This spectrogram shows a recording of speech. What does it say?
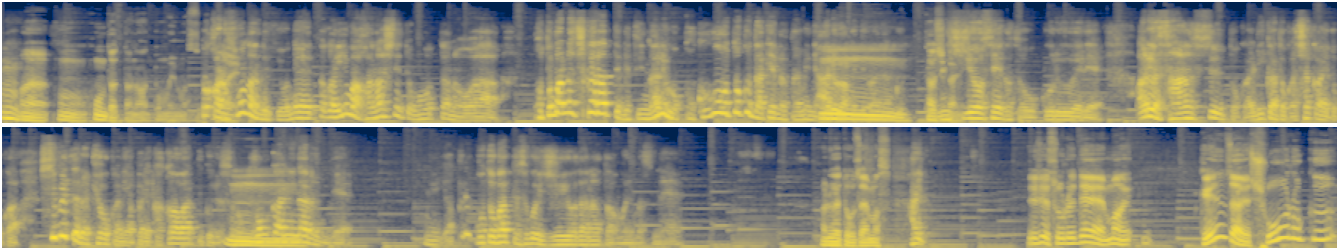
うんはいうん、本だったなと思います。だからはいそうなんですよね。だから今話してて思ったのは、言葉の力って別に何も国語を解くだけのためにあるわけではなうんく確かに日常生活を送る上で、あるいは算数とか理科とか社会とか、すべての教科にやっぱり関わってくる、その根幹になるんで、ねやっぱり言葉ってすごい重要だなとは思いますね。ありがとうございます。はい。先生、それで、まあ、現在、小6、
